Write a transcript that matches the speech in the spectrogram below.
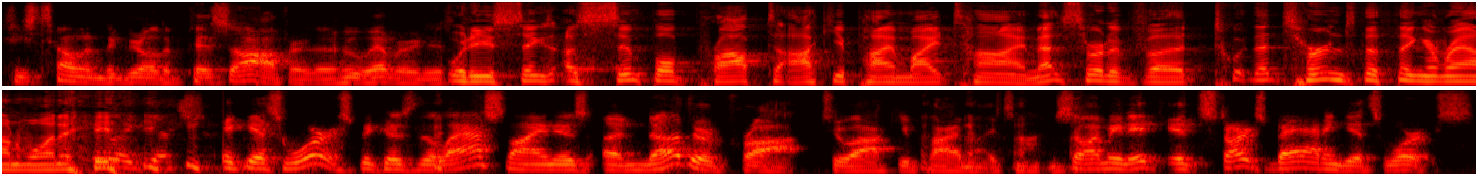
he's telling the girl to piss off or the whoever it is. When he sings a simple prop to occupy my time, that sort of uh, tw- that turns the thing around one Well, it gets, it gets worse because the last line is another prop to occupy my time. So I mean, it, it starts bad and gets worse.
